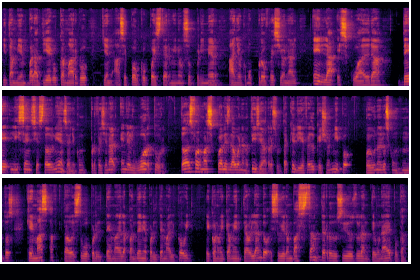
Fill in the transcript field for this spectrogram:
y también para Diego Camargo, quien hace poco pues terminó su primer año como profesional en la escuadra de licencia estadounidense, año como profesional en el World Tour. De todas formas, ¿cuál es la buena noticia? Resulta que el IF Education Nipo fue uno de los conjuntos que más afectado estuvo por el tema de la pandemia, por el tema del COVID. Económicamente hablando, estuvieron bastante reducidos durante una época.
